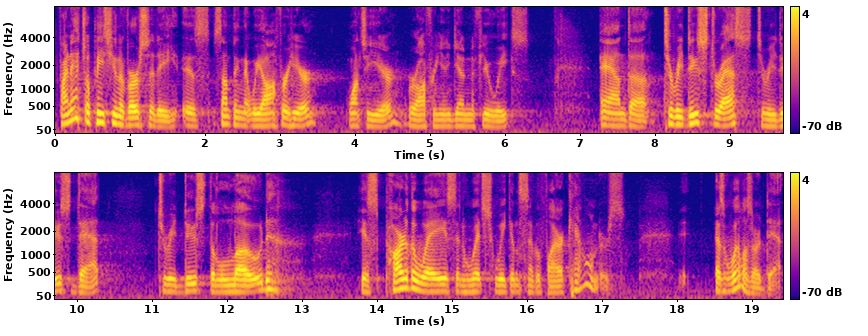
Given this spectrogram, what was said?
Financial Peace University is something that we offer here once a year. We're offering it again in a few weeks. And uh, to reduce stress, to reduce debt, to reduce the load is part of the ways in which we can simplify our calendars as well as our debt.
